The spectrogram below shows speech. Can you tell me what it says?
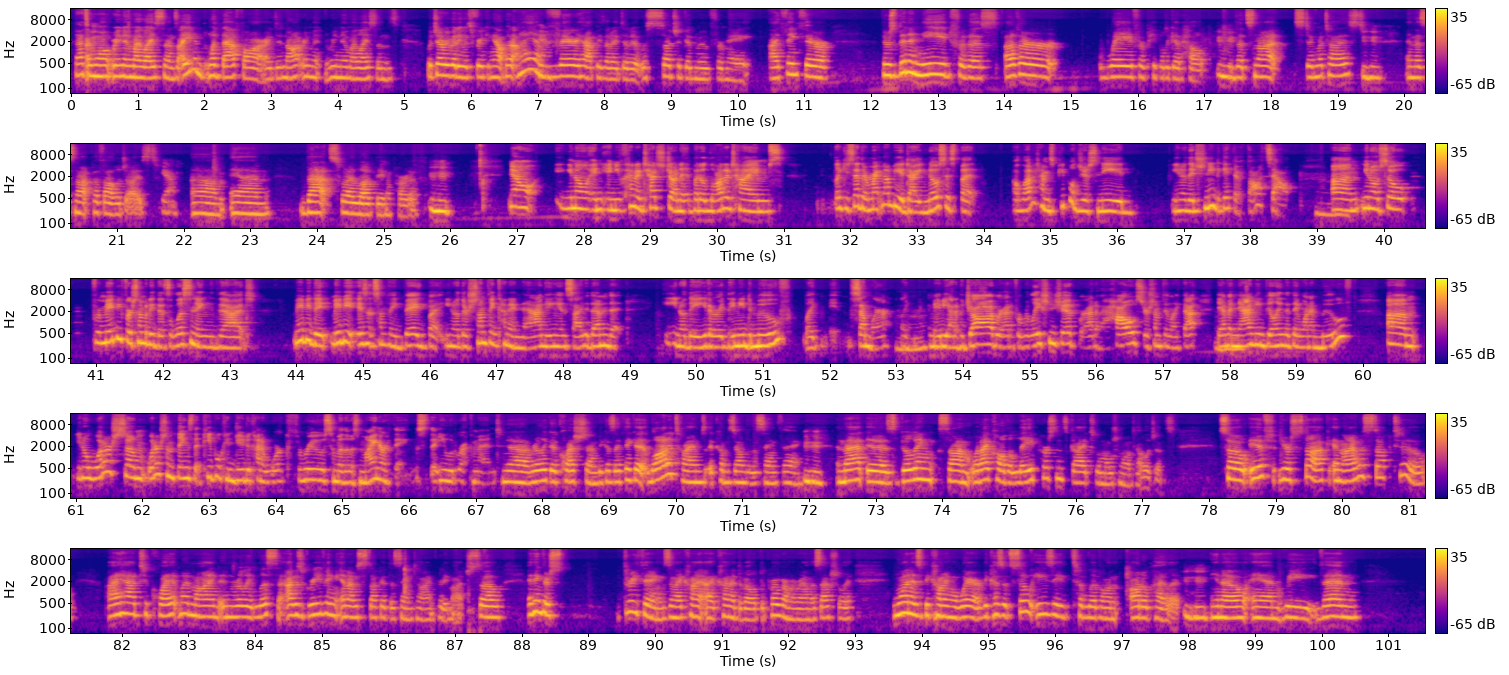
That's I won't renew my license. I even went that far. I did not re- renew my license, which everybody was freaking out, but I am yeah. very happy that I did it. It was such a good move for me. I think there there's been a need for this other way for people to get help mm-hmm. that's not stigmatized mm-hmm. and that's not pathologized. Yeah. Um, and that's what I love being a part of. Mm-hmm. Now, you know, and, and you kind of touched on it, but a lot of times, like you said, there might not be a diagnosis, but a lot of times people just need, you know, they just need to get their thoughts out. Mm-hmm. Um, you know, so for maybe for somebody that's listening that maybe they maybe it isn't something big but you know there's something kind of nagging inside of them that you know they either they need to move like somewhere mm-hmm. like maybe out of a job or out of a relationship or out of a house or something like that they have a mm-hmm. nagging feeling that they want to move um, you know what are some what are some things that people can do to kind of work through some of those minor things that you would recommend yeah really good question because i think a lot of times it comes down to the same thing mm-hmm. and that is building some what i call the layperson's guide to emotional intelligence so if you're stuck and i was stuck too i had to quiet my mind and really listen i was grieving and i was stuck at the same time pretty much so i think there's three things, and I kind I kind of developed a program around this actually. One is becoming aware because it's so easy to live on autopilot, mm-hmm. you know, and we then.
